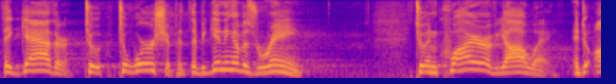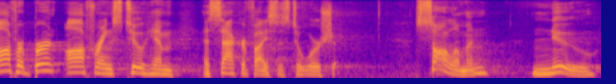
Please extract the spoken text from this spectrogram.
they gather to, to worship at the beginning of his reign, to inquire of Yahweh, and to offer burnt offerings to him as sacrifices to worship. Solomon knew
